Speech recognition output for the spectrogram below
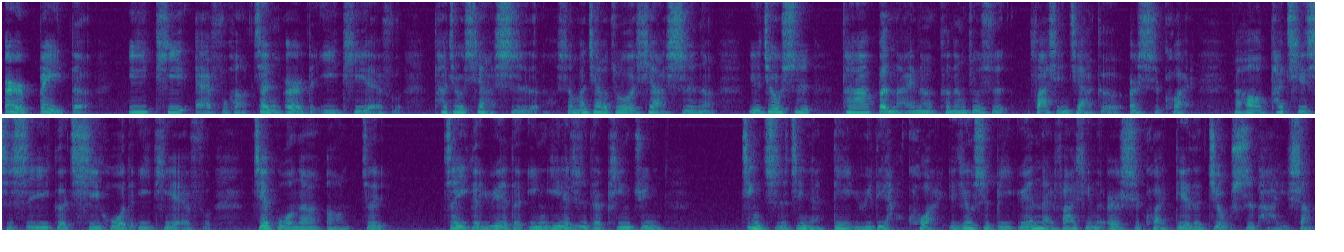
二倍的 ETF 哈，正二的 ETF。它就下市了。什么叫做下市呢？也就是它本来呢，可能就是发行价格二十块，然后它其实是一个期货的 ETF。结果呢，啊，这这一个月的营业日的平均净值竟然低于两块，也就是比原来发行的二十块跌了九十趴以上，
